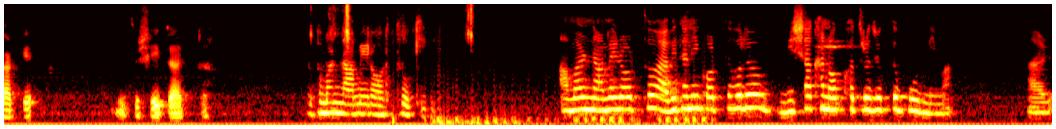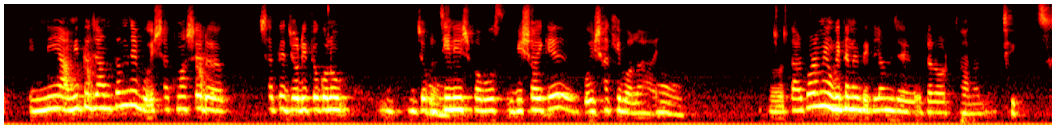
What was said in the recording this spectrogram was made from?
তাকে। তো সেইটা একটা। তোমার নামের অর্থ কি? আমার নামের অর্থ আবিধানিক অর্থ হলো বিশাখা নক্ষত্রযুক্ত পূর্ণিমা। আর এমনি আমি তো জানতাম যে বৈশাখ মাসের সাথে জড়িত কোনো জিনিস বা বিষয়কে বৈশাখী বলা হয়। তো তারপর আমি অভিধানে দেখলাম যে ওটার অর্থ আলাদা। ঠিক আছে।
